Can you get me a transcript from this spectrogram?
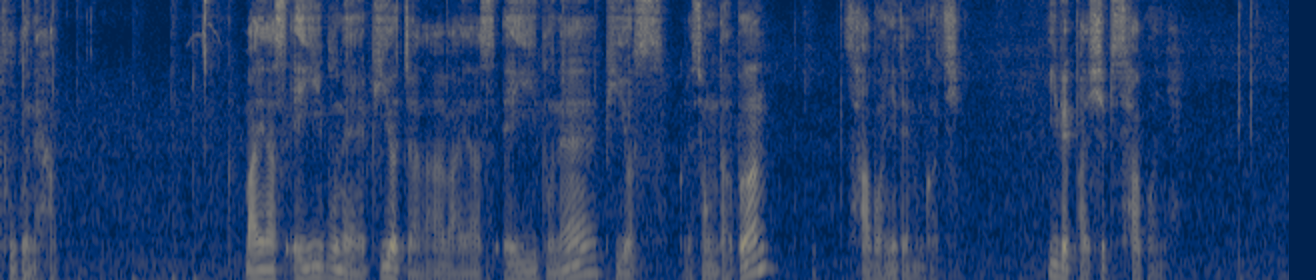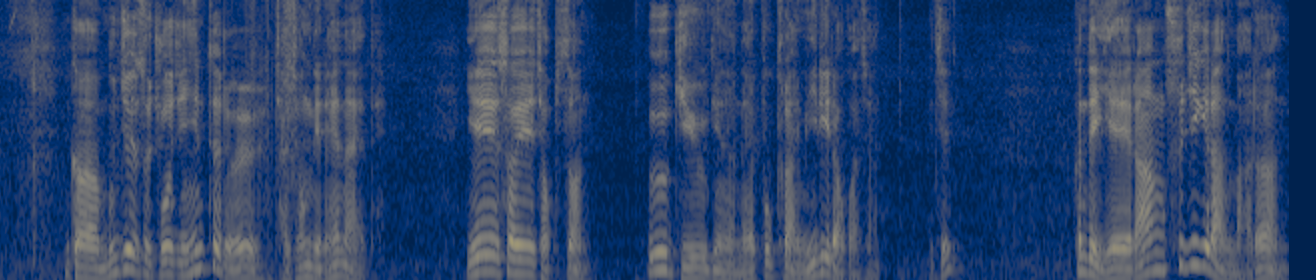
두 근의 합. 마이너스 a분의 b였잖아. 마이너스 a분의 b였어. 그래서 정답은 4번이 되는 거지. 284번이야. 그러니까 문제에서 주어진 힌트를 잘 정리를 해놔야 돼. 얘에서의 접선의 기울기는 f'1이라고 하잖아. 그치? 근데 얘랑 수직이라는 말은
